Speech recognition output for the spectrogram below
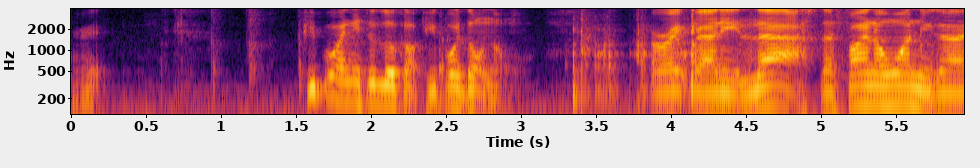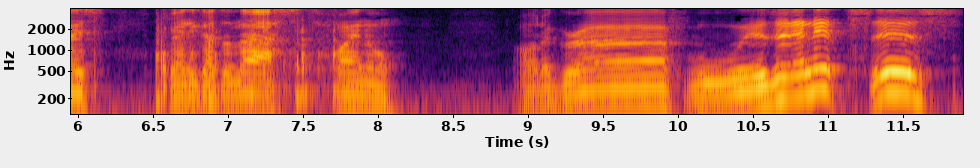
All right. People I need to look up, people I don't know. All right, Batty, last and final one, you guys. Batty got the last, final autograph. Who is it? And it is.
